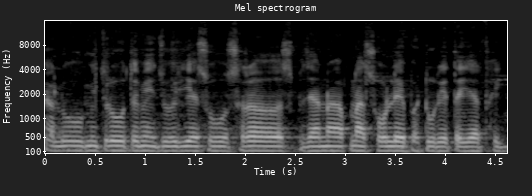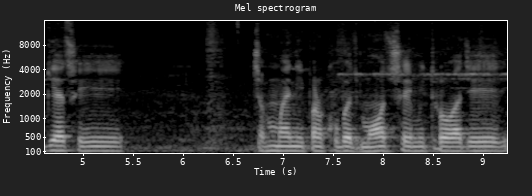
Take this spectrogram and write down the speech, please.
ચાલો મિત્રો, તમે જોઈ રહ્યા છો, સરસ મજાના આપણા છોલે ભટુરે તૈયાર થઈ ગયા છે. જમવાની પણ ખૂબ જ મોજ છે મિત્રો આજે.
